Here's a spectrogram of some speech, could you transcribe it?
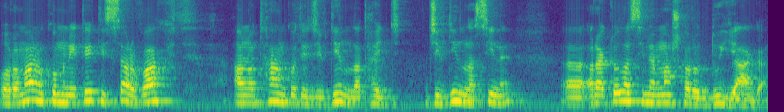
ороману коммунитети сар вақт анотанкоте ҷивдин латҳай ҷивдин ласине э, араклола сине машқаро ду яга.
